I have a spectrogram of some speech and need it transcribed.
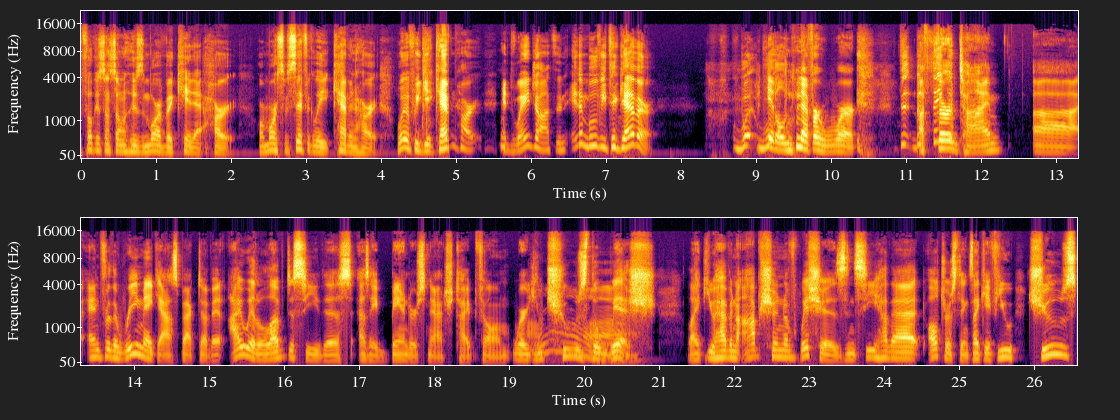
focus on someone who's more of a kid at heart, or more specifically, Kevin Hart? What if we get Kevin Hart and Dwayne Johnson in a movie together? What, what- It'll never work. a third of- time. Uh, and for the remake aspect of it, I would love to see this as a Bandersnatch type film where you choose the Ah. wish. Like you have an option of wishes and see how that alters things. Like if you choose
